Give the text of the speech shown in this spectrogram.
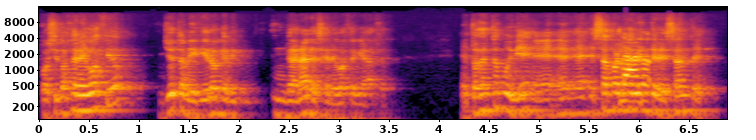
pues si tú haces negocio, yo también quiero que ganar ese negocio que haces. Entonces está muy bien, ¿eh? Eh, eh, esa parte es interesante.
